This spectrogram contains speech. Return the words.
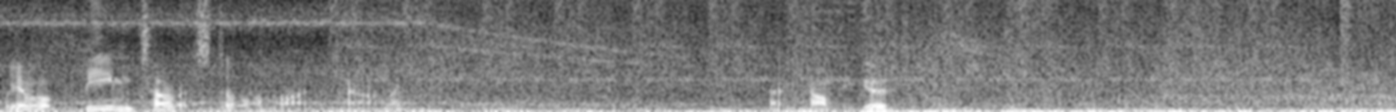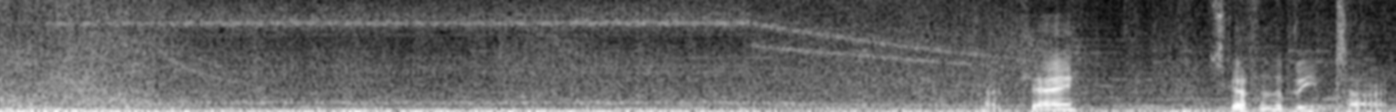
We have a beam turret still online, apparently. That can't be good. Okay. Let's go for the beam turret.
